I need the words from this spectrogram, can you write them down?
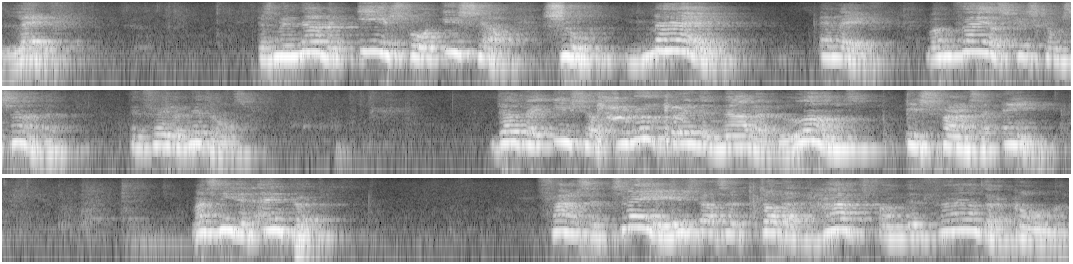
leef. Is met name eerst voor Israël. Zoek mij en leef. Want wij als christen en velen met ons, dat wij Israël terugbrengen naar het land, is fase 1. Maar het is niet het eindpunt. Fase 2 is dat ze tot het hart van de Vader komen.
